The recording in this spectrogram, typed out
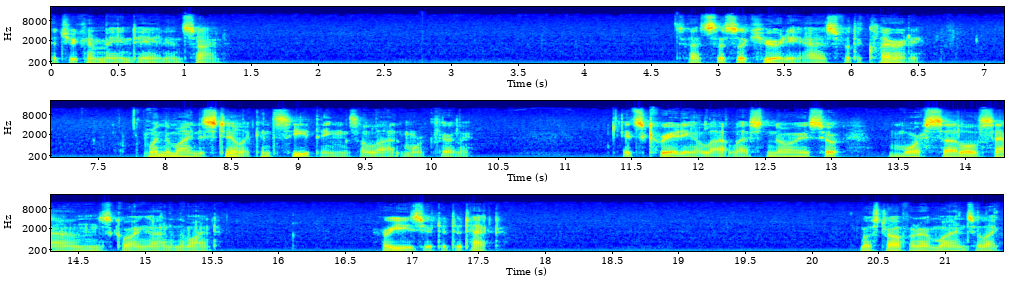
that you can maintain inside. So that's the security. As for the clarity, when the mind is still, it can see things a lot more clearly. It's creating a lot less noise, so more subtle sounds going on in the mind are easier to detect. Most often our minds are like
